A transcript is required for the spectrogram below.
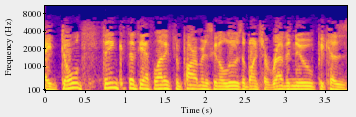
I don't think that the athletic department is going to lose a bunch of revenue because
